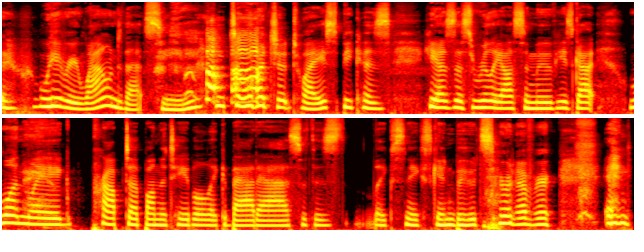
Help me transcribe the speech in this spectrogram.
we rewound that scene to watch it twice because he has this really awesome move. He's got one leg propped up on the table like a badass with his like snakeskin boots or whatever. And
